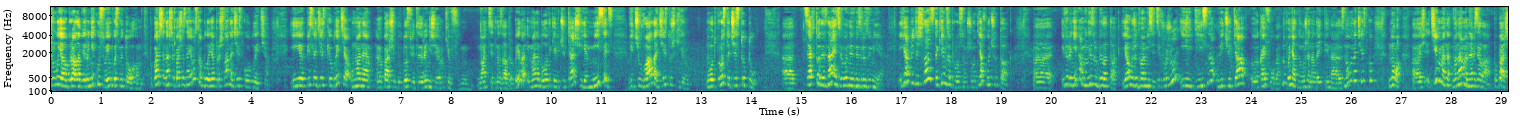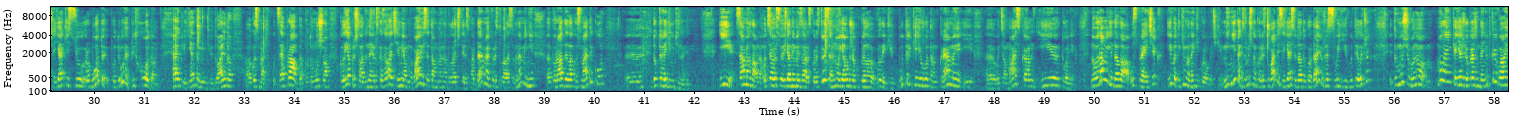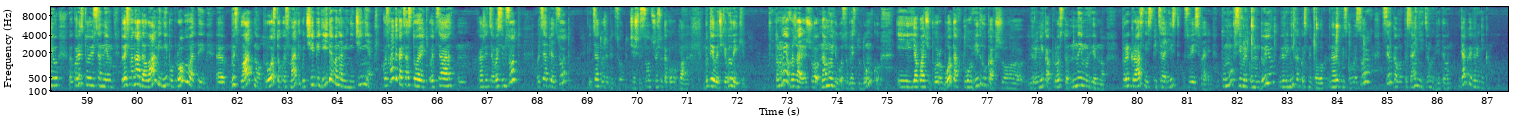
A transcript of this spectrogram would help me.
Чому я обрала Віроніку своїм косметологом? По-перше, наше перше знайомство було, я прийшла на чистку обличчя. І після чистки обличчя у мене е, перший був досвід раніше я років 12 назад робила, і в мене було таке відчуття, що я місяць відчувала чисту шкіру. Ну от просто чистоту. Е, Це хто не знає, цього не, не зрозуміє. І я підійшла з таким запросом, що от я хочу так. Е, І Вероніка мені зробила так. Я вже два місяці хожу і дійсно відчуття е, кайфове. Ну, понятно, вже треба йти на знову на чистку. Но е, чим мене вона мене взяла? По-перше, якістю роботи, по-друге, підходом. Я клієнтам індивідуально косметику. Це правда, тому що коли я прийшла до неї, розказала, чим я вмиваюся. Там в мене була 4 смардерма, я користувалася. Вона мені порадила косметику доктора Ютіної. І саме головне, оце ось я ними зараз користуюся. Ну я вже купила великі бутильки його, там креми, і е, оця маська, і тонік. Ну вона мені дала у спрейчик і от такі маленькі коробочки. Мені так зручно користуватися. Я сюди докладаю вже своїх бутилочок, тому що воно маленьке. Я ж його кожен день відкриваю, користуюся ним. Тобто вона дала мені попробувати е, безплатно просто косметику, чи підійде вона мені, чи ні. Косметика ця стоїть, оця кажеться 800, оця 500, і ця теж 500 чи 600, щось у такого плану. Бутилочки великі. Тому я вважаю, що на мою особисту думку, і я бачу по роботах, по відгуках, що Вероніка просто неймовірно прекрасний спеціаліст у своїй сфері. Тому всім рекомендую Вероніка косметолог на Рибуцького 40. Силка в описанні цього відео. Дякую, Вероніка.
